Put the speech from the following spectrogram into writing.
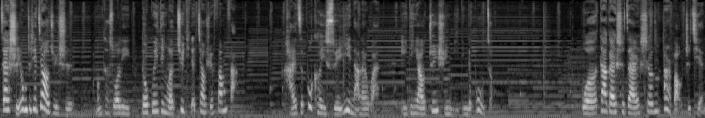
在使用这些教具时，蒙特梭利都规定了具体的教学方法。孩子不可以随意拿来玩，一定要遵循一定的步骤。我大概是在生二宝之前，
